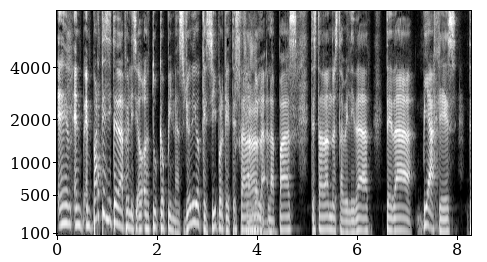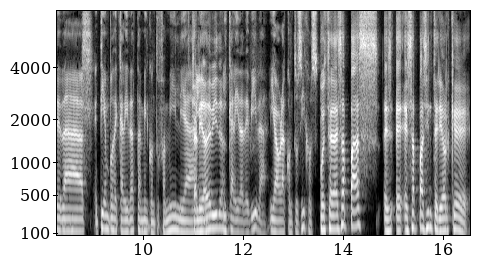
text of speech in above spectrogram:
en, parte sí te da felicidad. ¿Tú qué opinas? Yo digo que sí, porque te pues está dando la, la, paz, te está dando estabilidad, te da viajes, te da tiempo de calidad también con tu familia. Calidad de vida. Y calidad de vida. Y ahora con tus hijos. Pues te da esa paz, e, esa paz interior que,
